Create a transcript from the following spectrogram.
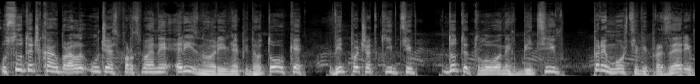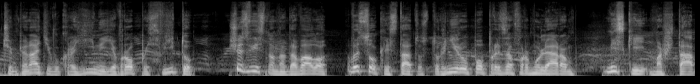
У сутичках брали участь спортсмени різного рівня підготовки від початківців до титулованих бійців, переможців і призерів чемпіонатів України, Європи, світу, що, звісно, надавало високий статус турніру, попри за формуляром міський масштаб.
